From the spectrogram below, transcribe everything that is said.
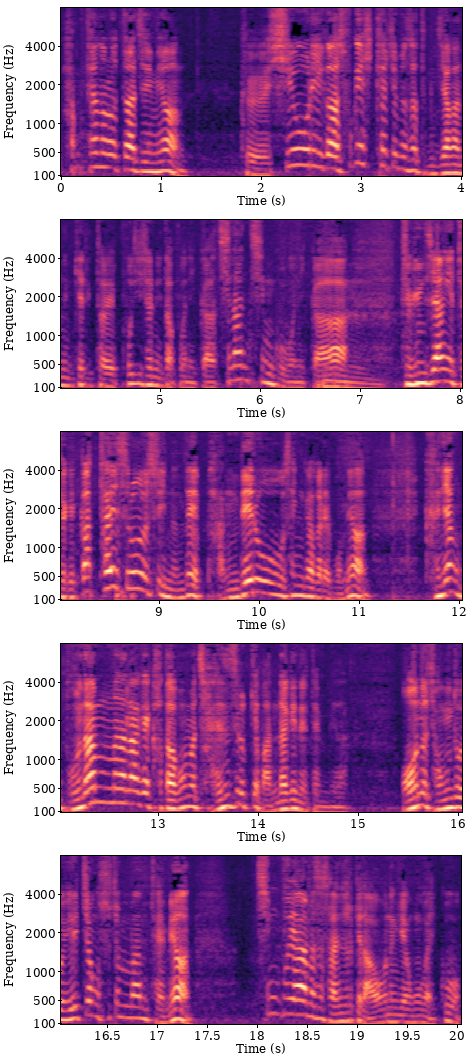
한편으로 따지면 그 시오리가 소개시켜주면서 등장하는 캐릭터의 포지션이다 보니까 친한 친구니까 음. 등장이 되게 까탈스러울 수 있는데 반대로 생각을 해보면 그냥 무난무난하게 가다 보면 자연스럽게 만나게 됩니다. 어느 정도 일정 수준만 되면 친구야 하면서 자연스럽게 나오는 경우가 있고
